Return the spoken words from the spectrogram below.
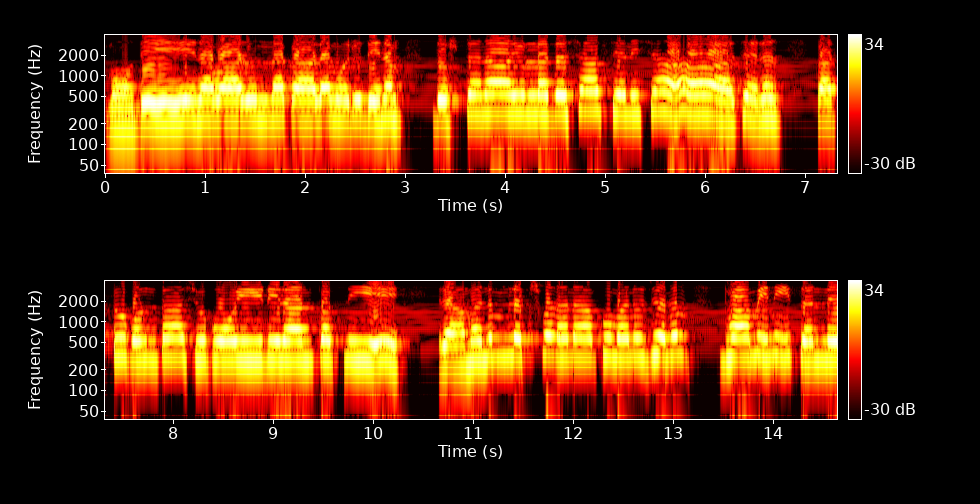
മോദേന വാഴുന്ന കാലമൊരു ദിനം ദുഷ്ടനായുള്ള ദശാസ്യ നിശാചരൻ കട്ടുകൊണ്ടാശു പോയിടിനാൻ പത്നിയെ. രാമനും ലക്ഷ്മണനാക്കും അനുജനും ഭാമിനി തന്നെ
